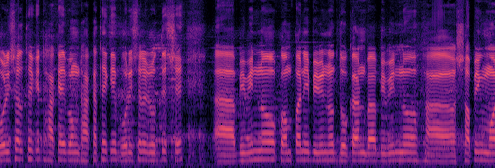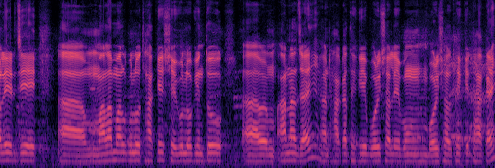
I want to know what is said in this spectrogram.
বরিশাল থেকে ঢাকা এবং ঢাকা থেকে বরিশালের উদ্দেশ্যে বিভিন্ন কোম্পানি বিভিন্ন দোকান বা বিভিন্ন শপিং মলের যে মালামালগুলো থাকে, সেগুলো কিন্তু আনা যায় ঢাকা থেকে বরিশালে এবং বরিশাল থেকে ঢাকায়।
